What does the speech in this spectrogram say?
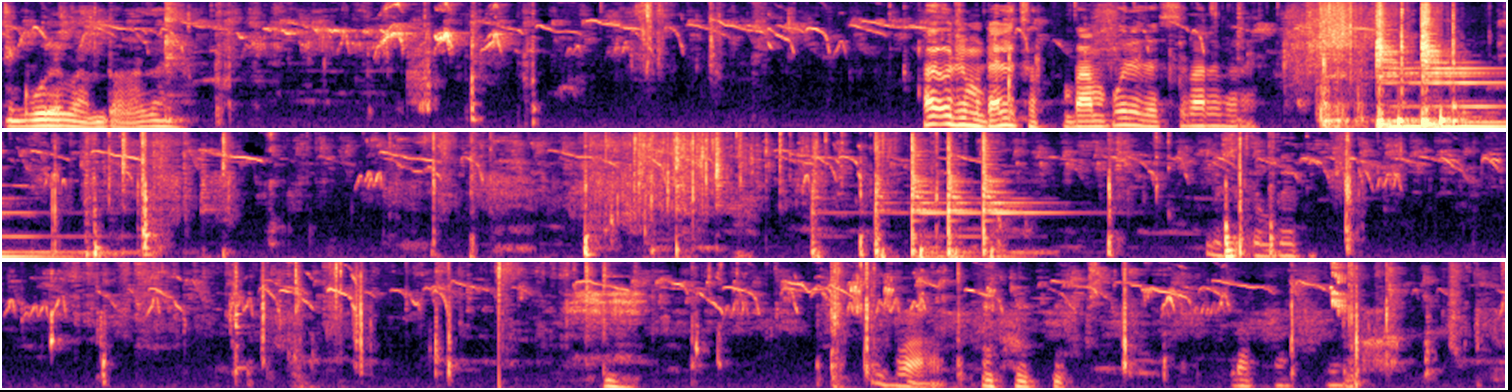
ঘুরে বান ধরা যায় হয় ওটি ডালে তো বাম পড়ে যাচ্ছে বারে বারে বেশি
